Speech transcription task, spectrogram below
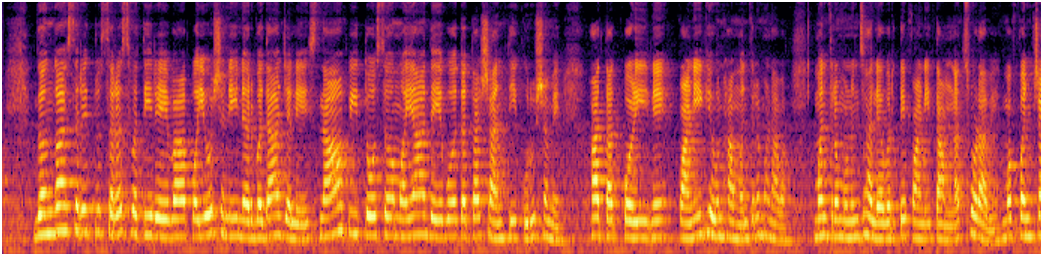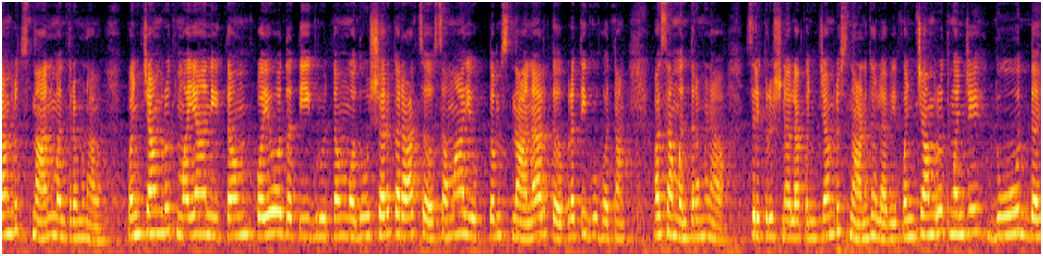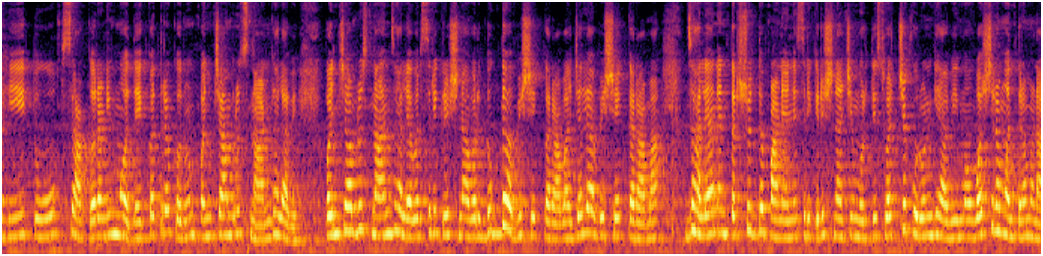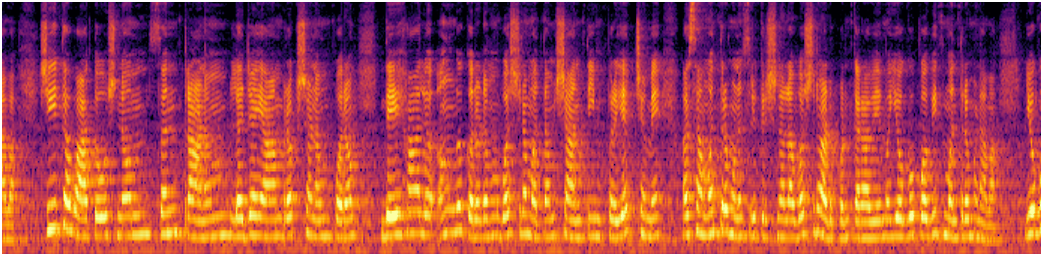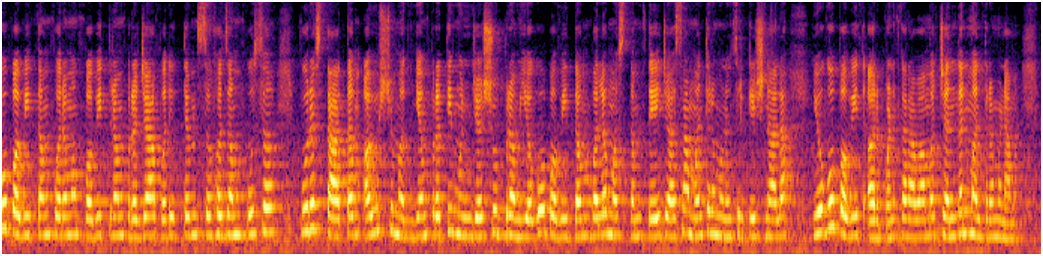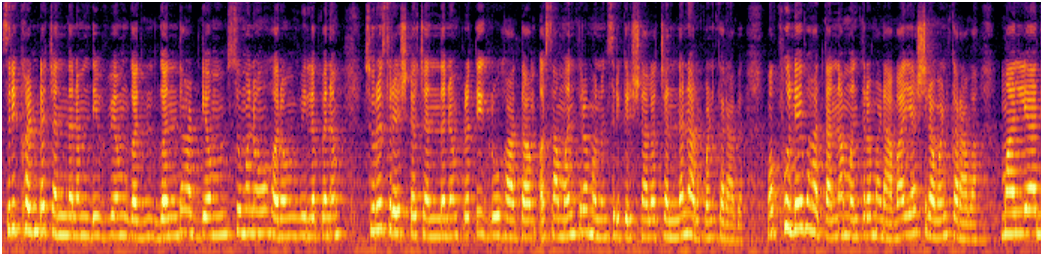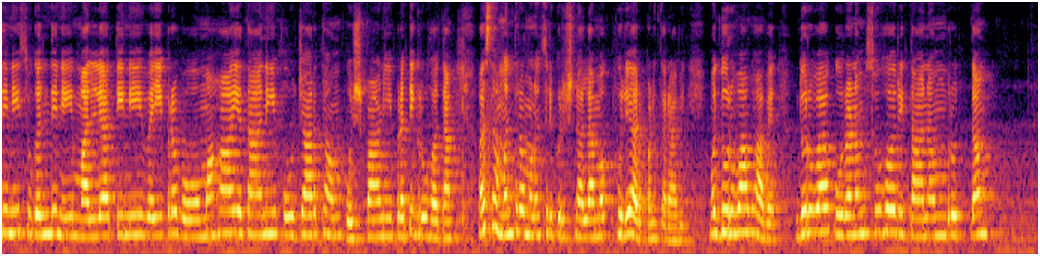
गंगा सरित सरस्वती रेवा पयोशनी नर्मदा जले. स्नापितोस मया देव तथा शांती कुरुषमे. हातात पळीने पाणी घेऊन हा मंत्र म्हणावा. मंत्र म्हणून झाल्यावर ते पाणी तामणात सोडावे. मग पंचामृत स्नान मंत्र म्हणावा. पंचामृत मया नितम पयोदती घृतम मधु शर्कराचं समायुक्त स्नानार्थ प्रतिगुहताम असा मंत्र म्हणावा. श्रीकृष्णाला पंचामृत स्नान घालावे. पंचामृत म्हणजे दूध दही तूप साखर आणि मध एकत्र करून पंचामृत स्नान घालावे. पंचामृत स्नान झाल्यावर श्रीकृष्णावर दुग्ध अभिषेक करावा जल अभिषेक करावा. झाल्यानंतर शुद्ध पाण्याने श्रीकृष्णाची मूर्ती स्वच्छ करून घ्यावी. मग वस्त्र मंत्र म्हणावा. शीत वातोष्णम संत्राणम लजयाम रक्षणम परम देहाल अंग अंगकरणम वस्त्रमतम शांती प्रयच्छ मे असा मंत्र म्हणून श्रीकृष्णाला वस्त्र अर्पण करावे. मग योगोपवित मंत्र म्हणावा. योगोपवितम परम पवित्रम प्रजापरित्यम सहजम पुस पुरस्तातम आयुष्यमज्ञम प्रतिमुंज शुभ्रम योगोपवितम बलमस्तम तेज असा मंत्र म्हणून श्रीकृष्णाला योगोपवित अर्पण करावा. मग चंदन मंत्र म्हणावा. श्रीखंड चंदनम दिव्यम गंधाढ्यम सुमनोहरम विलपनम सुरश्रेष्ठ चंदनम प्रतिगृहाताम असा मंत्र म्हणून श्रीकृष्ण श्रीकृष्णाला चंदन अर्पण करावे. मग फुले वाहताना मंत्र म्हणावा या श्रवण करावा. माल्यादिनी सुगंधिनी माल्यातिनी वै प्रभो महायतानी पूजार्थम पुष्पाणी प्रतिगृहता. असा मंत्र म्हणून श्रीकृष्णाला मग फुले अर्पण करावी. मग दुर्वा व्हाव्यात दुर्वा पूरणम सुहरितानम वृत्तम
